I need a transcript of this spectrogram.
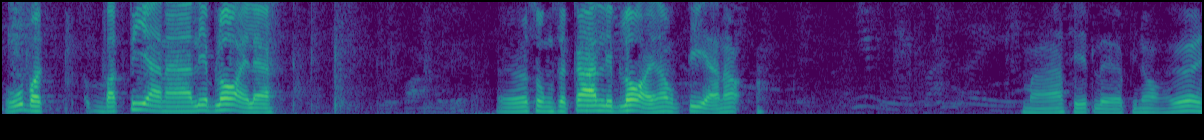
โอ้บักบักเตี้ยนะเรียบร้อยเลยเออส่งสการเรียบร้อยนาะบักเตี้ยเนาะ มาเสร็จเลยพี่น้องเอ้ย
